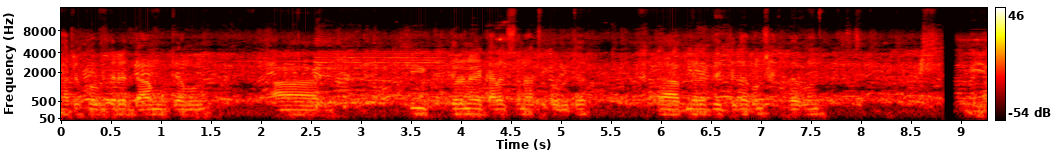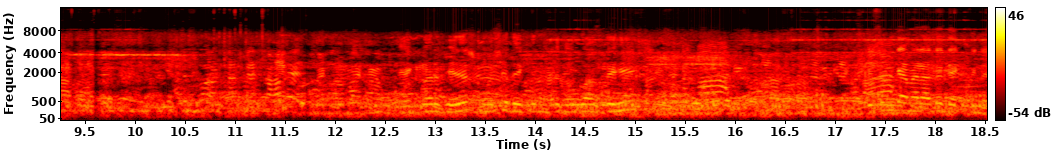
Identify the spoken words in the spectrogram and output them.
হাটের কবিতার দাম কেমন? আর কী ধরনের কালেকশন আছে কবিতার? তা আপনারা দেখতে থাকুন, সাথে থাকুন। একবার ফ্রেশ বসে দেখি ভাই মোবাইল দেখি পিছন ক্যামেরাতে দেখবি না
